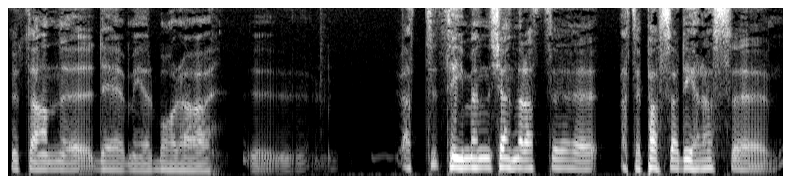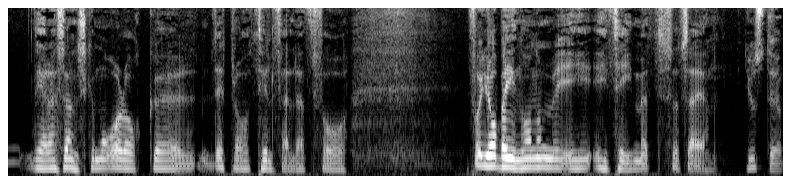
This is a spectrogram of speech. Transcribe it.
Utan eh, det är mer bara uh, att teamen känner att, eh, att det passar deras, eh, deras önskemål och eh, det är ett bra tillfälle att få få jobba in honom i, i teamet så att säga. Just det.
